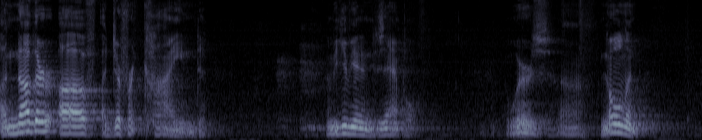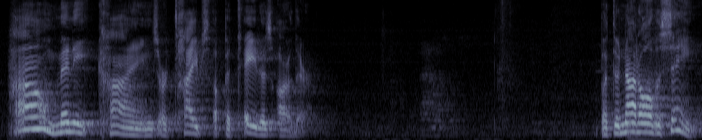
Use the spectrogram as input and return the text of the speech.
another of a different kind. Let me give you an example. Where's uh, Nolan? How many kinds or types of potatoes are there? But they're not all the same.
